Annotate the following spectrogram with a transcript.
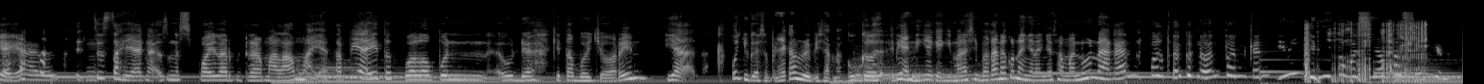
Iya ya. susah ya nggak nge-spoiler drama lama ya? Tapi ya itu walaupun udah kita bocorin ya aku juga sebenarnya kan udah bisa nggak google ini endingnya kayak gimana sih? Bahkan aku nanya-nanya sama Nuna kan waktu aku nonton kan. Ini jadinya sama siapa sih? gitu.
